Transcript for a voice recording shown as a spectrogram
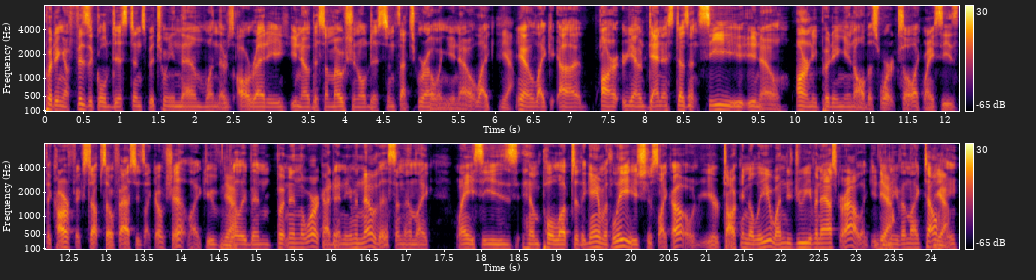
putting a physical distance between them when there's already you know this emotional distance that's growing. You know, like Yeah. you know like uh Ar- you know Dennis doesn't see you know Arnie putting in all this work. So like when he sees the car fixed up so fast, he's like, oh shit, like you've Yeah. really been putting in the work. I didn't even know this. And then like when he sees him pull up to the game with Leigh, he's just like, oh, you're talking to Leigh. When did you even ask her out? Like you didn't Yeah. even like tell Yeah. me.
